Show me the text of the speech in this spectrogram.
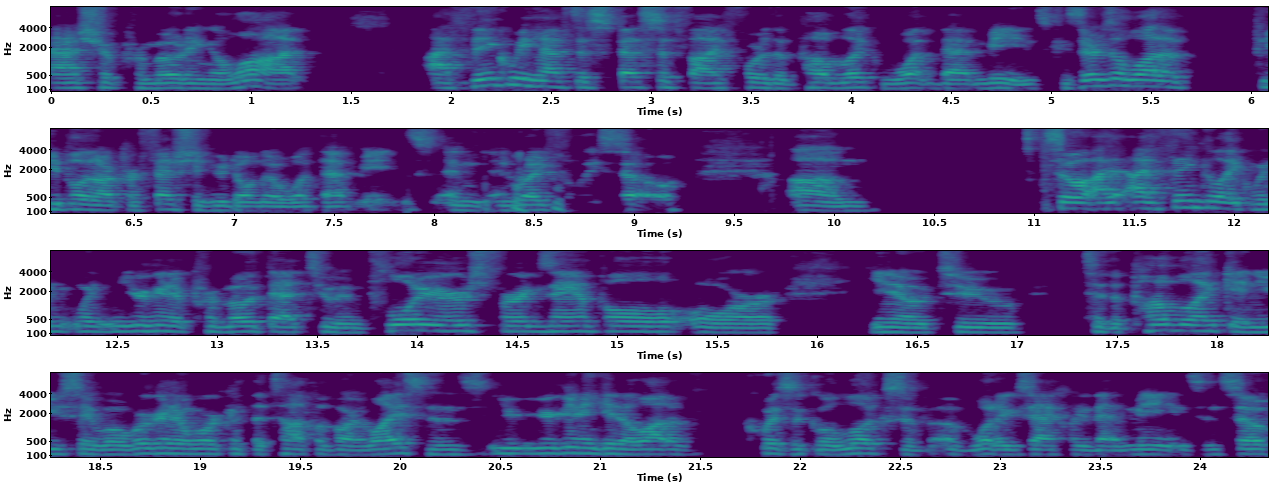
asha promoting a lot i think we have to specify for the public what that means because there's a lot of people in our profession who don't know what that means, and, and rightfully so. Um, so I, I, think like when, when you're going to promote that to employers, for example, or you know to to the public, and you say, well, we're going to work at the top of our license, you, you're going to get a lot of quizzical looks of, of what exactly that means. And so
